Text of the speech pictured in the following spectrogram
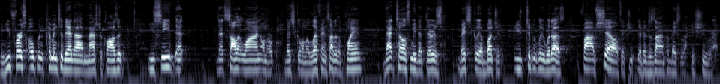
when you first open, come into that uh, master closet, you see that that solid line on the basically on the left hand side of the plan. That tells me that there's basically a bunch of you typically with us five shelves that you that are designed for basically like your shoe rack.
